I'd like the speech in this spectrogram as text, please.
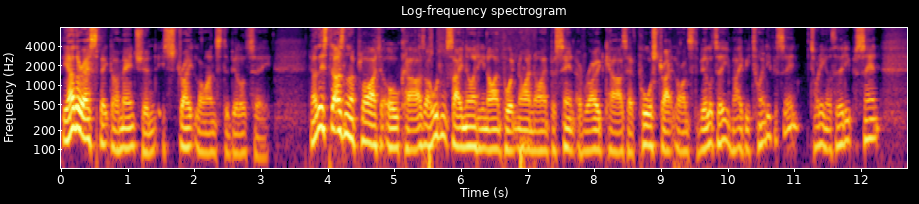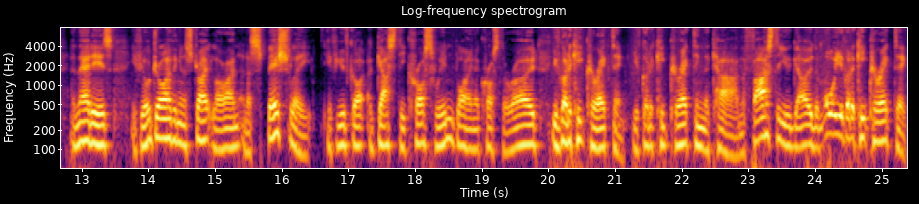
The other aspect I mentioned is straight line stability. Now, this doesn't apply to all cars. I wouldn't say 99.99% of road cars have poor straight line stability, maybe 20%, 20 or 30%. And that is if you're driving in a straight line, and especially if you've got a gusty crosswind blowing across the road, you've got to keep correcting. You've got to keep correcting the car. And the faster you go, the more you've got to keep correcting.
